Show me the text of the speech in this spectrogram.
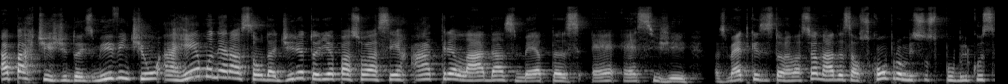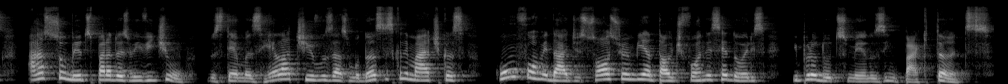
A partir de 2021, a remuneração da diretoria passou a ser atrelada às metas ESG. As métricas estão relacionadas aos compromissos públicos assumidos para 2021, nos temas relativos às mudanças climáticas, conformidade socioambiental de fornecedores e produtos menos impactantes.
